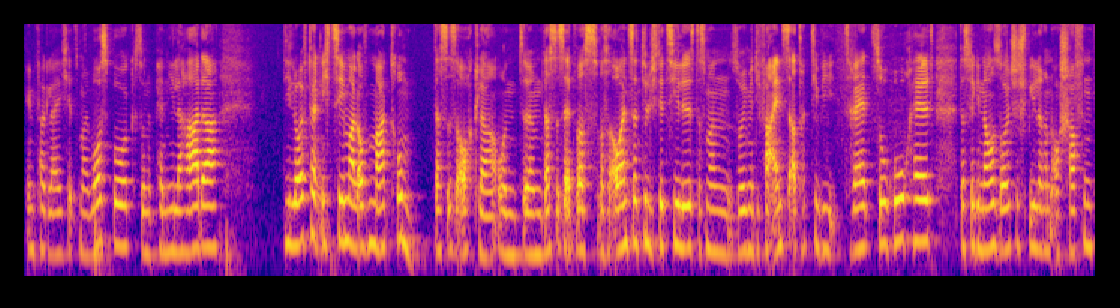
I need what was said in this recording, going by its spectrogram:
im Vergleich jetzt mal Wolfsburg, so eine Pernille Harder, die läuft halt nicht zehnmal auf dem Markt rum. Das ist auch klar. Und ähm, das ist etwas, was auch eins natürlich der Ziele ist, dass man so die Vereinsattraktivität so hoch hält, dass wir genau solche Spielerinnen auch schaffen,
